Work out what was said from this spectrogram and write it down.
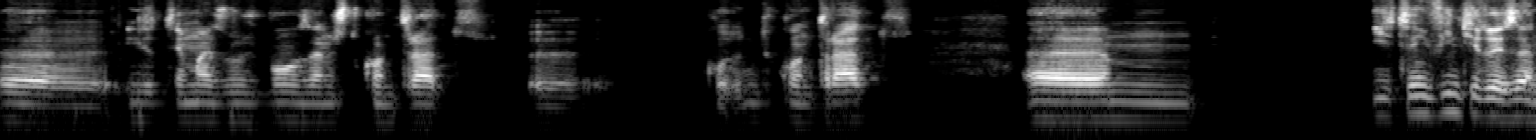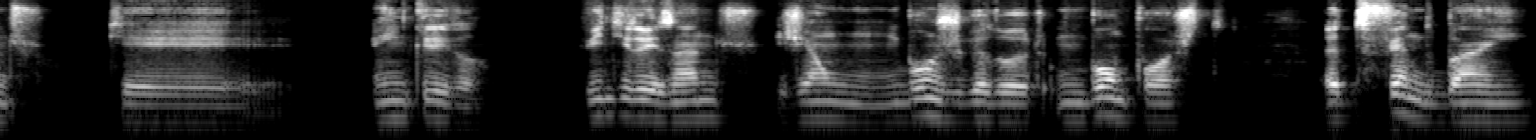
uh, ainda tem mais uns bons anos de contrato, uh, de contrato um, e tem 22 anos, que é, é incrível. 22 anos, já é um bom jogador, um bom poste, defende bem,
